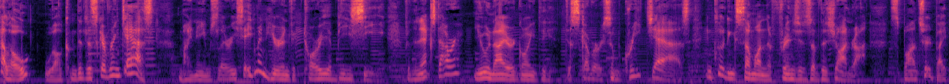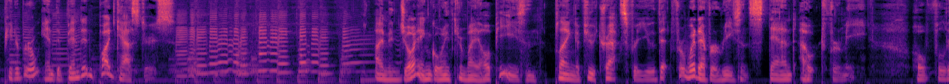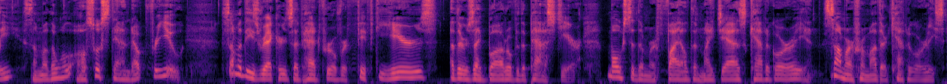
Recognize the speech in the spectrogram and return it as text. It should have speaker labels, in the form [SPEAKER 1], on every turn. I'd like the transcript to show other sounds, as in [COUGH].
[SPEAKER 1] Hello, welcome to Discovering Jazz. My name's Larry Sadman here in Victoria, BC. For the next hour, you and I are going to discover some great jazz, including some on the fringes of the genre. Sponsored by Peterborough Independent Podcasters. I'm enjoying going through my LPs and playing a few tracks for you that, for whatever reason, stand out for me. Hopefully, some of them will also stand out for you. Some of these records I've had for over 50 years, others I bought over the past year. Most of them are filed in my jazz category, and some are from other categories.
